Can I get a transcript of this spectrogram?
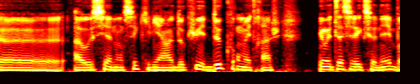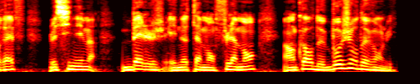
euh, a aussi annoncé qu'il y a un docu et deux courts-métrages qui ont été sélectionnés. Bref, le cinéma belge et notamment flamand a encore de beaux jours devant lui.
